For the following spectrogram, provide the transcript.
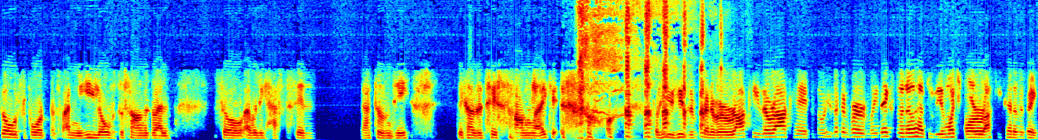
so supportive and he loves the song as well. So I really have to say that, doesn't he? Because it's his song, like. So, but he, he's a kind of a rocky, the rock head. So he's looking for my next one. Now has to be a much more rocky kind of a thing.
